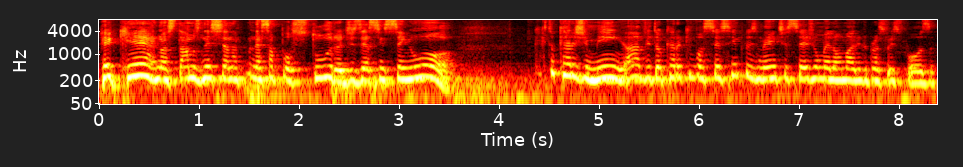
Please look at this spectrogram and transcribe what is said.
Requer nós estamos nessa, nessa postura, dizer assim: Senhor, que, tu queres de mim? Ah, Vitor, eu quero que você simplesmente seja o melhor marido para sua esposa.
